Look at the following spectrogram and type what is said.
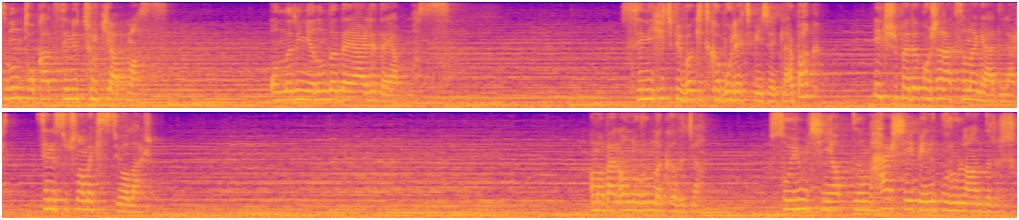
Attığın tokat seni Türk yapmaz. Onların yanında değerli de yapmaz. Seni hiçbir vakit kabul etmeyecekler. Bak, ilk şüphede koşarak sana geldiler. Seni suçlamak istiyorlar. Ama ben onurumla kalacağım. Soyum için yaptığım her şey beni gururlandırır.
